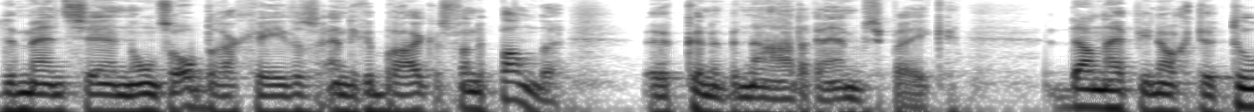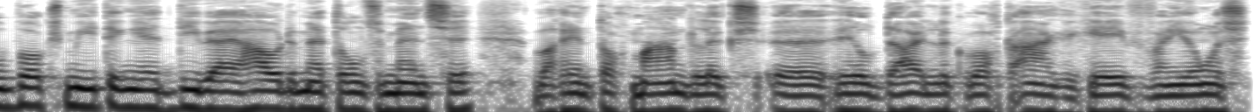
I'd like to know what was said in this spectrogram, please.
de mensen en onze opdrachtgevers en de gebruikers van de panden kunnen benaderen en bespreken. Dan heb je nog de toolbox meetingen die wij houden met onze mensen. Waarin toch maandelijks uh, heel duidelijk wordt aangegeven van jongens,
